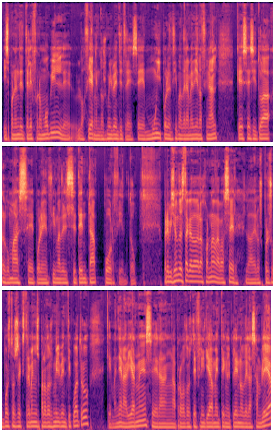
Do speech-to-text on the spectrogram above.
disponen de teléfono móvil, eh, lo hacían en 2023, eh, muy por encima de la media nacional, que se sitúa algo más por encima del 70%. Previsión destacada de la jornada va a ser la de los presupuestos extremeños para 2024, que mañana viernes serán aprobados definitivamente en el Pleno de la Asamblea.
